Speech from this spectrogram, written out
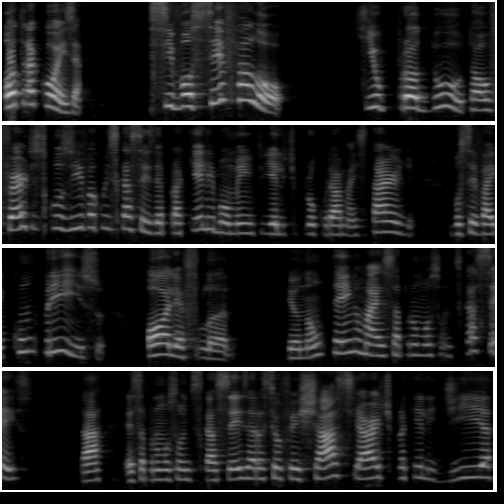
Outra coisa, se você falou que o produto, a oferta exclusiva com escassez é para aquele momento e ele te procurar mais tarde, você vai cumprir isso. Olha, fulano, eu não tenho mais essa promoção de escassez tá? Essa promoção de escassez era se eu fechasse arte para aquele dia,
